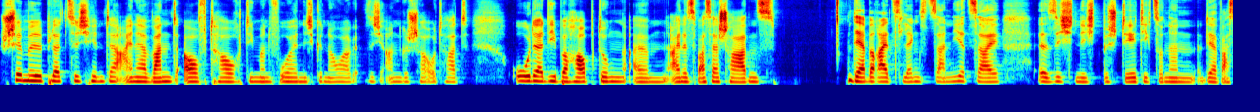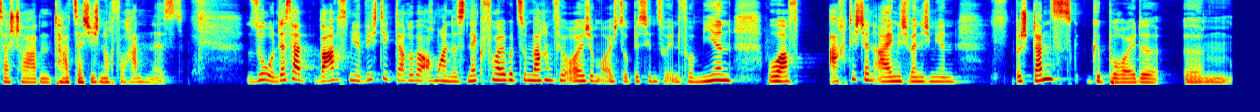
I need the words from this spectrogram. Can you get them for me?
Schimmel plötzlich hinter einer Wand auftaucht, die man vorher nicht genauer sich angeschaut hat, oder die Behauptung ähm, eines Wasserschadens der bereits längst saniert sei, äh, sich nicht bestätigt, sondern der Wasserschaden tatsächlich noch vorhanden ist. So, und deshalb war es mir wichtig, darüber auch mal eine Snack-Folge zu machen für euch, um euch so ein bisschen zu informieren. Worauf achte ich denn eigentlich, wenn ich mir ein Bestandsgebäude ähm,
